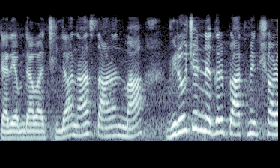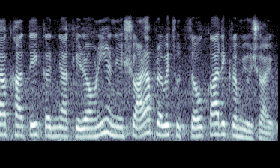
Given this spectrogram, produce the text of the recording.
ત્યારે અમદાવાદ જિલ્લાના સાણંદમાં વિરોચનનગર પ્રાથમિક શાળા ખાતે કન્યા કેળવણી અને શાળા પ્રવેશ ઉત્સવ કાર્યક્રમ યોજાયો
